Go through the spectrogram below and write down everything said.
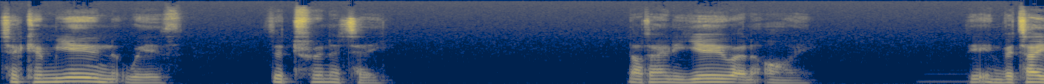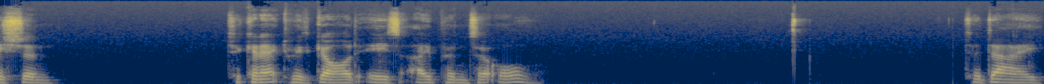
to commune with the Trinity. Not only you and I. The invitation to connect with God is open to all. Today,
